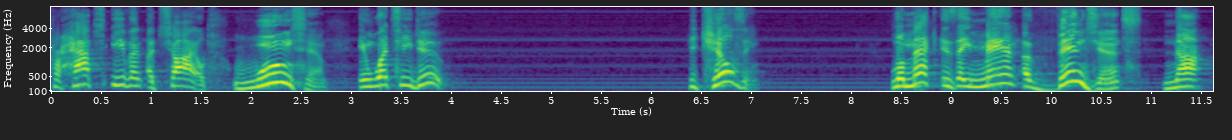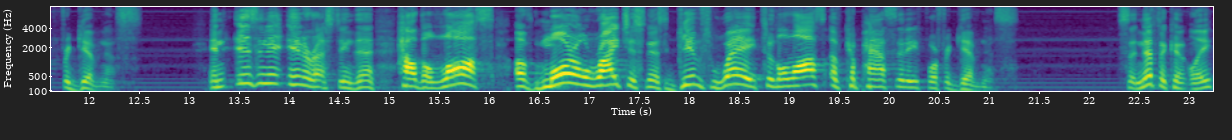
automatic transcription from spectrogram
perhaps even a child, wounds him, and what's he do? He kills him. Lamech is a man of vengeance, not forgiveness. And isn't it interesting then how the loss of moral righteousness gives way to the loss of capacity for forgiveness? Significantly,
